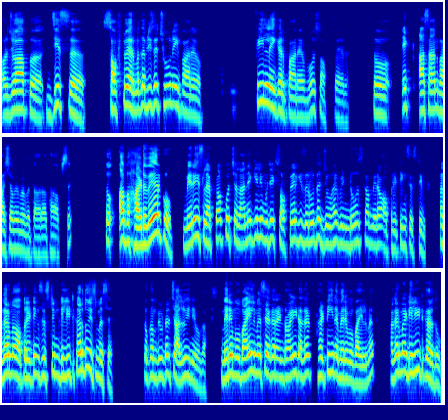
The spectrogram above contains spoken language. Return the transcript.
और जो आप जिस सॉफ्टवेयर मतलब जिसे छू नहीं पा रहे हो, फील नहीं कर पा रहे हो, वो सॉफ्टवेयर। तो एक आसान भाषा में मैं बता रहा था आपसे। तो अब हार्डवेयर को, मेरे इस लैपटॉप को चलाने के लिए मुझे एक सॉफ्टवेयर की ज़रूरत है, जो है विंडोज़ का मेरा ऑपरेटिंग सिस्टम। अगर मैं ऑपरेटिंग सिस्टम डिलीट कर दूँ इसमें से तो कंप्यूटर चालू ही नहीं होगा। मेरे मोबाइल में से अगर एंड्रॉइड, अगर थर्टीन है मेरे मोबाइल में, अगर मैं डिलीट कर दूँ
